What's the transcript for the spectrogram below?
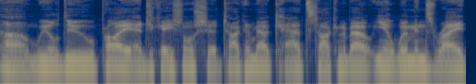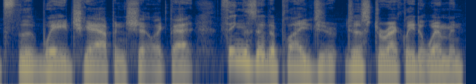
Um, we'll do probably educational shit, talking about cats, talking about you know women's rights, the wage gap, and shit like that. Things that apply ju- just directly to women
